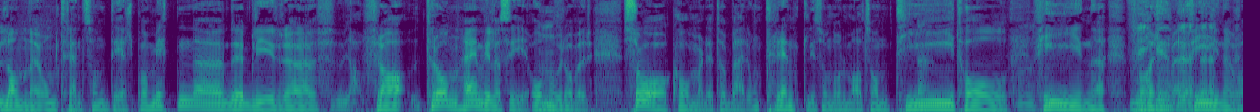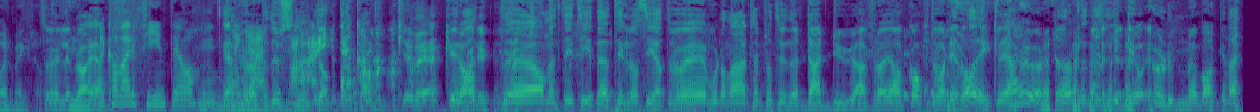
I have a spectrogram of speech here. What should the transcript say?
landet omtrent sånn delt på midten. Eh, Det blir eh, ja, fra Trondheim, vil jeg si, og nordover. Så kommer det til å være omtrentlig som normalt. Sånn 10-12 fine, varme, fine varmegrader. Så veldig bra. Det kan være fint, det òg. Jeg hørte du snudde akkurat, Anette, i tide til å si at hvordan er temperaturen der du er fra, Jakob? Det var det du hadde egentlig Jeg hørte det, men det ligger jo ulme baki der.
